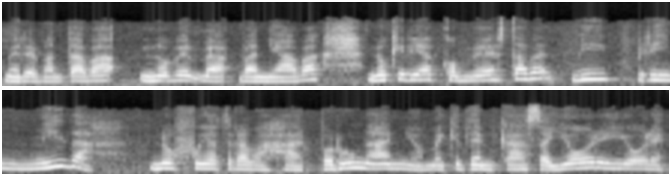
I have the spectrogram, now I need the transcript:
Me levantaba, no me bañaba, no quería comer, estaba deprimida. No fui a trabajar. Por un año me quedé en casa, llore y llore.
